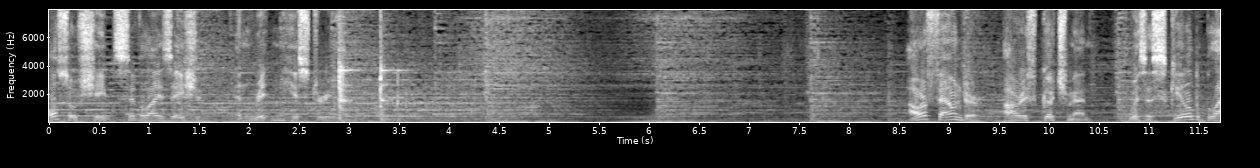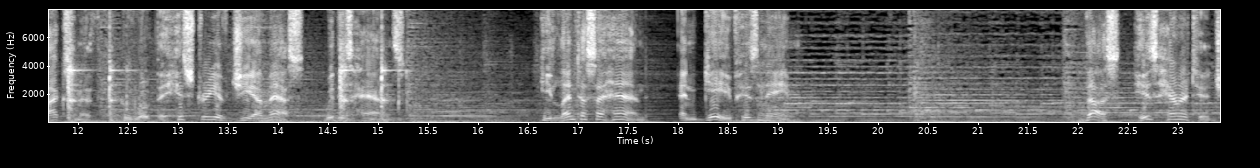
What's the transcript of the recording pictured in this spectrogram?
also shaped civilization and written history. Our founder, Arif Göçmen, was a skilled blacksmith who wrote the history of GMS with his hands. He lent us a hand and gave his name. Thus, his heritage,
